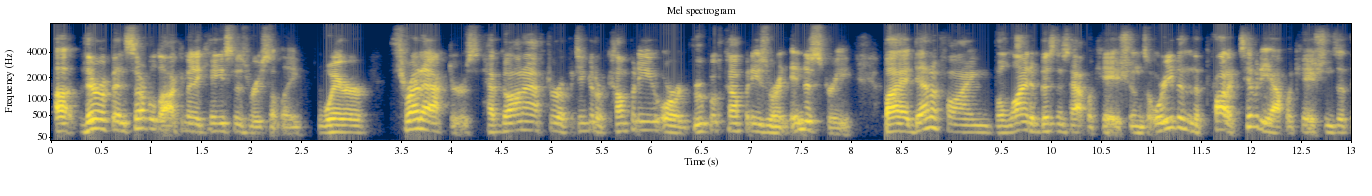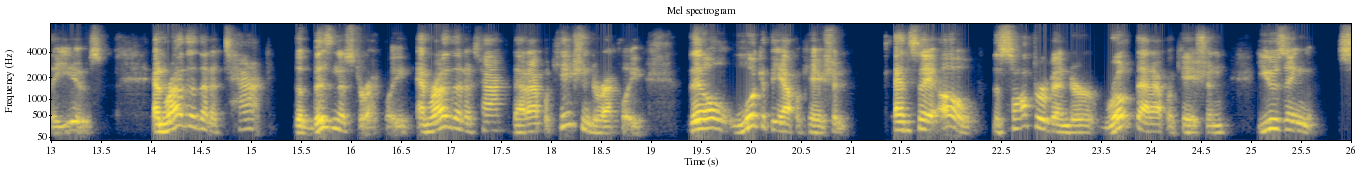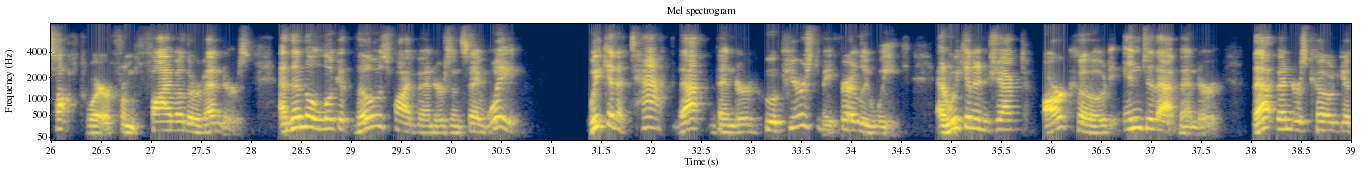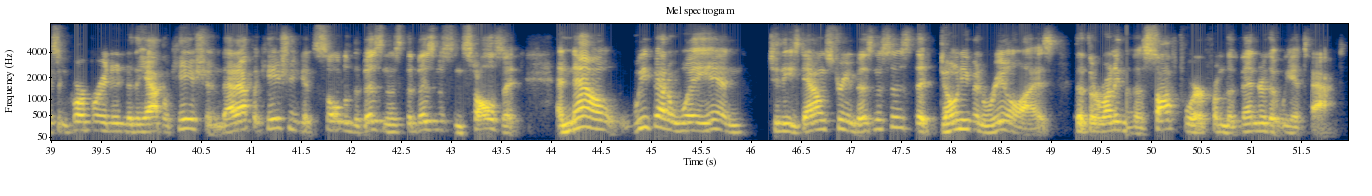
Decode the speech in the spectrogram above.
Uh, there have been several documented cases recently where threat actors have gone after a particular company or a group of companies or an industry by identifying the line of business applications or even the productivity applications that they use. And rather than attack the business directly, and rather than attack that application directly, they'll look at the application and say, oh, the software vendor wrote that application using software from five other vendors. And then they'll look at those five vendors and say, wait, we can attack that vendor who appears to be fairly weak, and we can inject our code into that vendor. That vendor's code gets incorporated into the application. That application gets sold to the business. The business installs it. And now we've got a way in to these downstream businesses that don't even realize that they're running the software from the vendor that we attacked.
